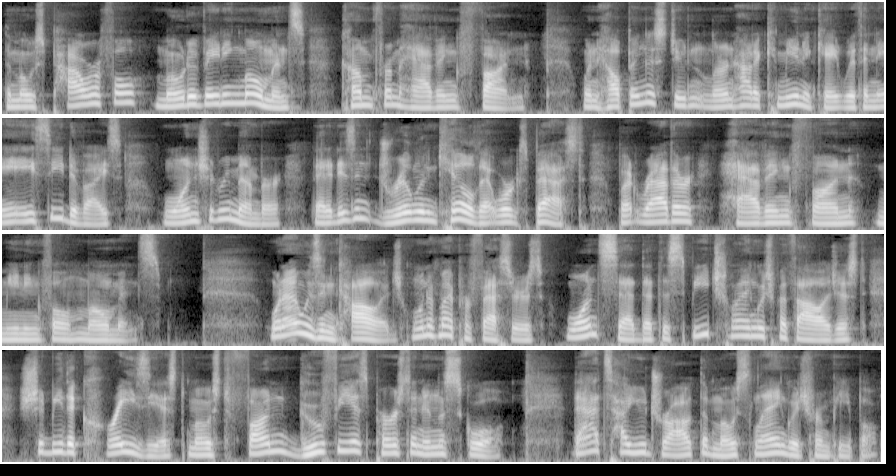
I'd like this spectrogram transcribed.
the most powerful, motivating moments come from having fun. When helping a student learn how to communicate with an AAC device, one should remember that it isn't drill and kill that works best, but rather having fun, meaningful moments. When I was in college, one of my professors once said that the speech language pathologist should be the craziest, most fun, goofiest person in the school. That's how you draw out the most language from people.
